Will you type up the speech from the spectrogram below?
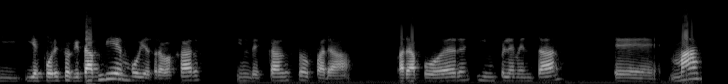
y, es por eso que también voy a trabajar sin descanso para, para poder implementar eh, más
